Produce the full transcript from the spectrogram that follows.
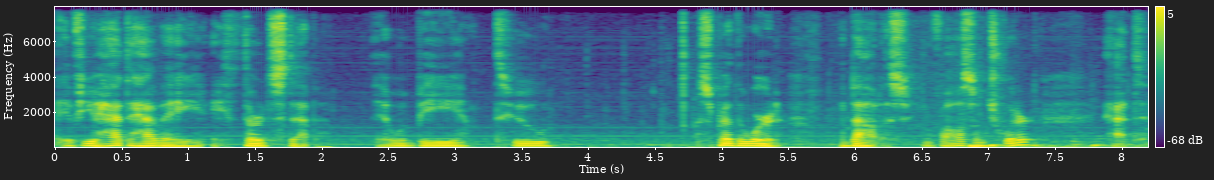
if you had to have a, a third step, it would be to spread the word about us. You can follow us on Twitter at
